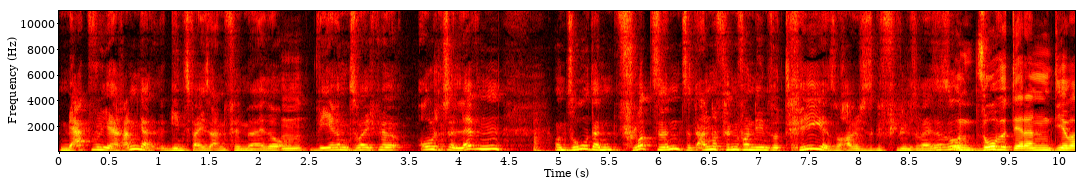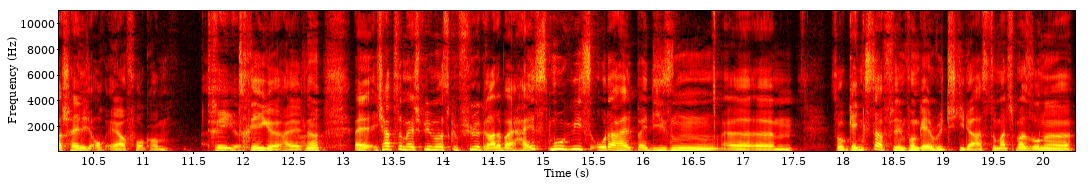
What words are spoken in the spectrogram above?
merkwürdige Herangehensweise an Filme. Also Mhm. während zum Beispiel Ocean's Eleven und so dann flott sind, sind andere Filme von dem so träge, so habe ich das Gefühl. So, weißt du, so Und so wird der dann dir wahrscheinlich auch eher vorkommen. Träge. Träge halt, ne? Weil ich habe zum Beispiel immer das Gefühl, gerade bei Heist-Movies oder halt bei diesen äh, ähm, so Gangsterfilmen von Gay Ritchie, da hast du manchmal so eine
